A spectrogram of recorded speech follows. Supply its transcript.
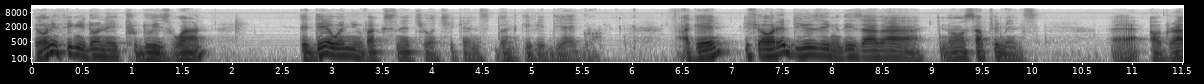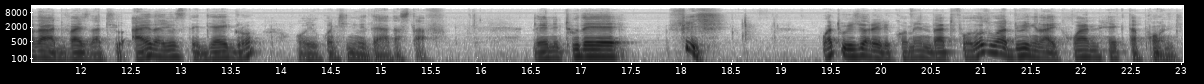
The only thing you don't need to do is one, the day when you vaccinate your chickens, don't give it DI Grow. Again, if you're already using these other you know, supplements, uh, I would rather advise that you either use the DI Grow or you continue with the other stuff. Then to the fish, what we usually recommend that for those who are doing like one hectare pond,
